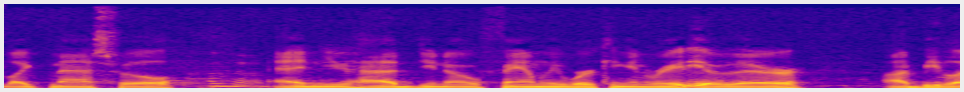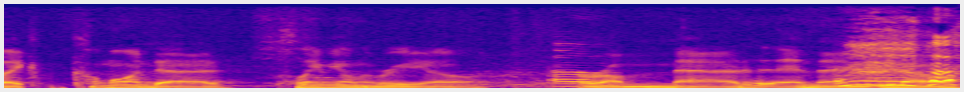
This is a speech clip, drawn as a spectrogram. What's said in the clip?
like Nashville, Mm-hmm. and you had you know family working in radio there, I'd be like, "Come on, Dad, play me on the radio, Um, or I'm mad." And then you know,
